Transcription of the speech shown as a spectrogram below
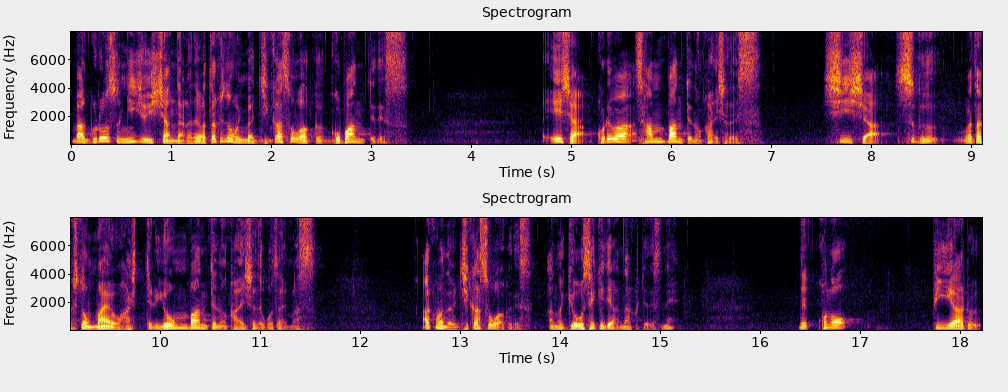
まあ、グロース21社の中で、私ども今、時価総額5番手です。A 社、これは3番手の会社です。C 社、すぐ私ども前を走っている4番手の会社でございます。あくまでも時価総額です。あの業績ではなくてですね。で、この PR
